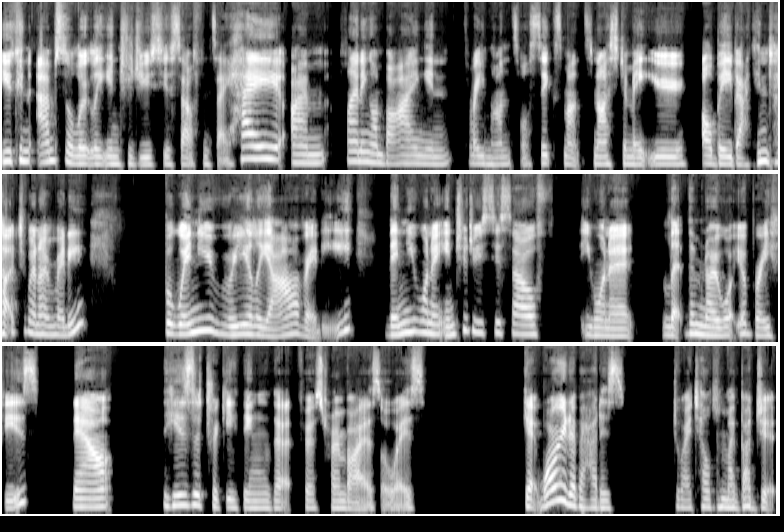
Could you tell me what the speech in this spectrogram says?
You can absolutely introduce yourself and say, Hey, I'm planning on buying in three months or six months. Nice to meet you. I'll be back in touch when I'm ready. But when you really are ready, then you want to introduce yourself. You want to let them know what your brief is. Now, here's a tricky thing that first home buyers always get worried about is do I tell them my budget?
